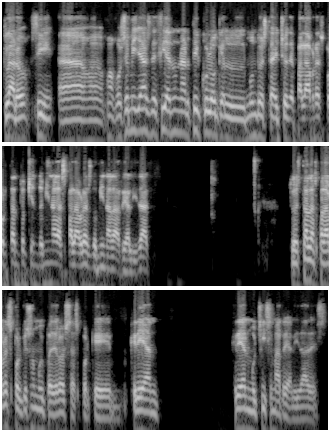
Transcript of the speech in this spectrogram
Claro, sí. Ah, Juan José Millás decía en un artículo que el mundo está hecho de palabras, por tanto, quien domina las palabras domina la realidad. Todas están las palabras porque son muy poderosas, porque crean, crean muchísimas realidades.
